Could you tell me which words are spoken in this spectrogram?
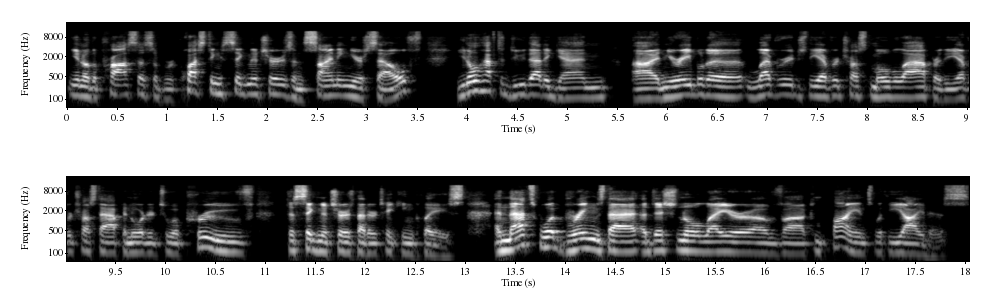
you know, the process of requesting signatures and signing yourself, you don't have to do that again. Uh, and you're able to leverage the Evrotrust mobile app or the Evrotrust app in order to approve the signatures that are taking place. And that's what brings that additional layer of uh, compliance with EIDAS.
